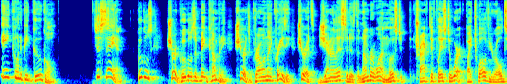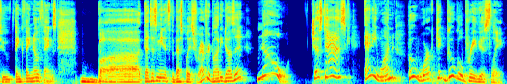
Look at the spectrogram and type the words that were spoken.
it ain't going to be Google. Just saying. Google's sure Google's a big company. Sure, it's growing like crazy. Sure, it's generalist. It is the number one most attractive place to work by 12 year olds who think they know things. But that doesn't mean it's the best place for everybody, does it? No. Just ask anyone who worked at Google previously.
